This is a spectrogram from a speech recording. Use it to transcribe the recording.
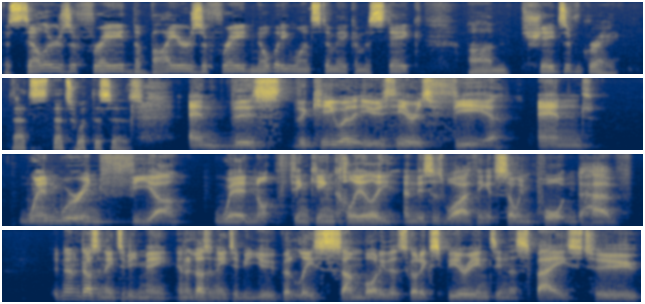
the seller's afraid, the buyer's afraid. Nobody wants to make a mistake. Um, shades of gray. That's that's what this is. And this the key word that you use here is fear. And when we're in fear, we're not thinking clearly. And this is why I think it's so important to have and it doesn't need to be me and it doesn't need to be you, but at least somebody that's got experience in the space to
